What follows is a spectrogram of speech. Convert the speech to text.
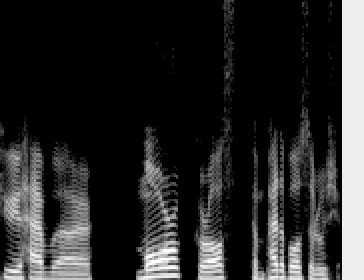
to have a more cross-compatible solution.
